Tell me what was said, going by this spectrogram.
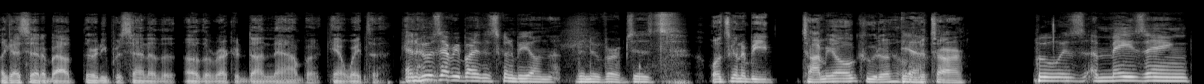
like I said, about 30% of the, of the record done now, but can't wait to and who's everybody that's going to be on the, the new verbs? It's Well, it's going to be Tommy Okuda on Yeah. guitar. who is amazing,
